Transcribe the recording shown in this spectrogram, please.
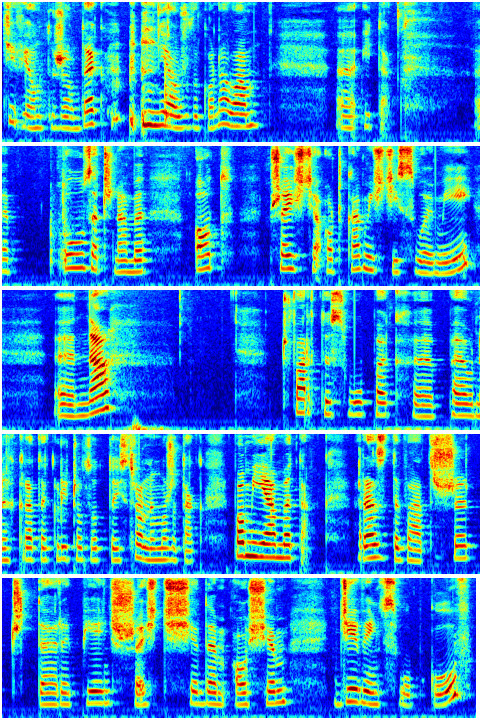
dziewiąty rządek. Ja już wykonałam. E, i tak. E, tu zaczynamy od przejścia oczkami ścisłymi e, na czwarty słupek pełnych kratek licząc od tej strony. Może tak pomijamy tak. Raz, dwa, trzy, cztery, pięć, sześć, siedem, osiem, dziewięć słupków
